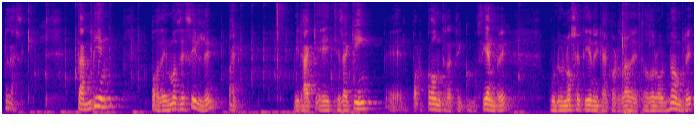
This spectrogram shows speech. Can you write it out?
clásica. También podemos decirle, bueno, mira que este de aquí, el por contra, como siempre, uno no se tiene que acordar de todos los nombres,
